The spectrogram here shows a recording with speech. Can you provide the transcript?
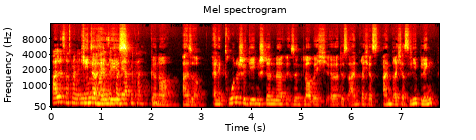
alles, was man in irgendeiner Weise verwerten kann. Genau. Also elektronische Gegenstände sind, glaube ich, äh, des Einbrechers, Einbrechers Liebling.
